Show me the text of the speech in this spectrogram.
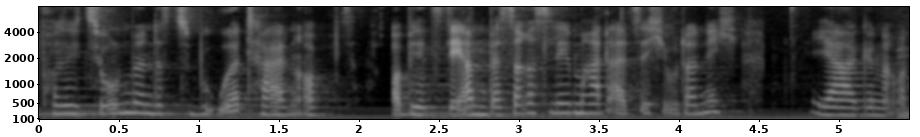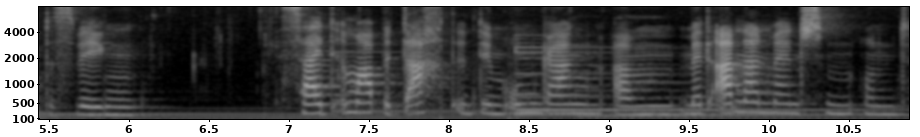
Position bin, das zu beurteilen, ob, ob jetzt der ein besseres Leben hat als ich oder nicht. Ja, genau. Deswegen seid immer bedacht in dem Umgang ähm, mit anderen Menschen und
